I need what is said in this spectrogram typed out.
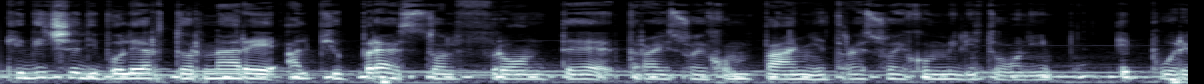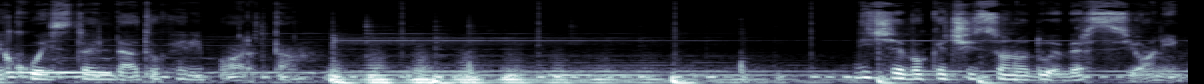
che dice di voler tornare al più presto al fronte tra i suoi compagni e tra i suoi commilitoni, eppure questo è il dato che riporta. Dicevo che ci sono due versioni.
